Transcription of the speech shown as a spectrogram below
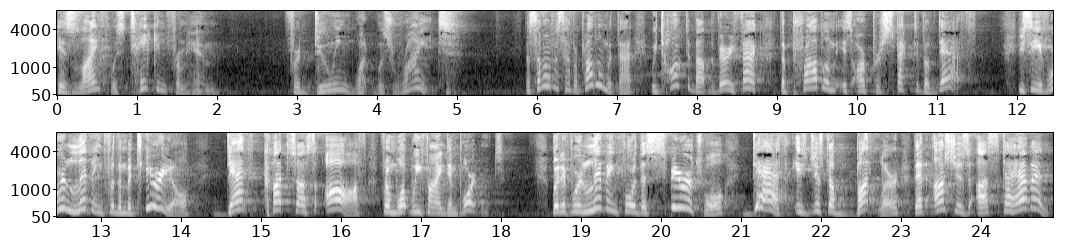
His life was taken from him for doing what was right. Now, some of us have a problem with that. We talked about the very fact the problem is our perspective of death. You see, if we're living for the material, death cuts us off from what we find important. But if we're living for the spiritual, death is just a butler that ushers us to heaven.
